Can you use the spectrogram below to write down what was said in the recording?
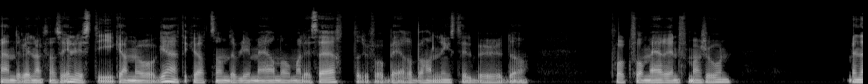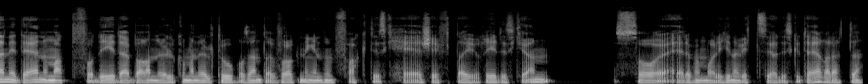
Men det vil nok sannsynligvis stige noe etter hvert som det blir mer normalisert, og du får bedre behandlingstilbud, og folk får mer informasjon. Men den ideen om at fordi det er bare 0,02% av befolkningen som faktisk har skifta juridisk kjønn, så er det på en måte ikke noe vits i å diskutere dette,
